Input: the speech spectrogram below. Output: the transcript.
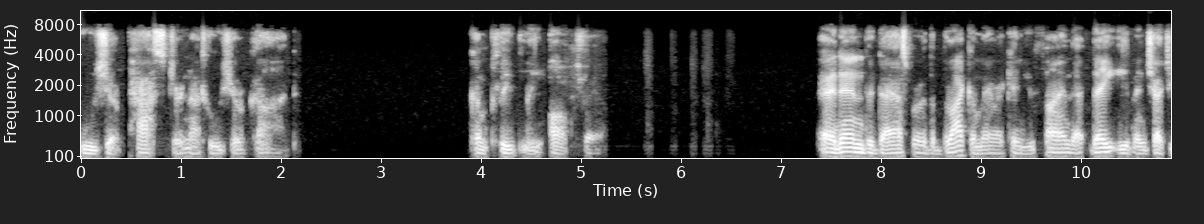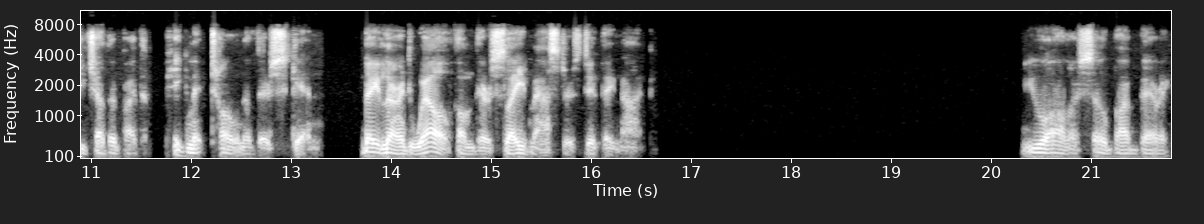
Who's your pastor, not who's your God? Completely off trail. And in the diaspora of the black American, you find that they even judge each other by the pigment tone of their skin. They learned well from their slave masters, did they not? You all are so barbaric,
